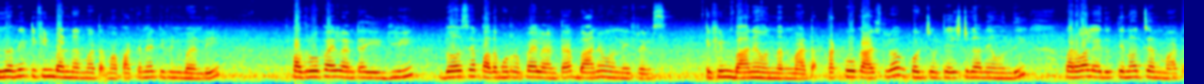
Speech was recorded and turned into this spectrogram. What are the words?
ఇదండి టిఫిన్ బండి అనమాట మా పక్కనే టిఫిన్ బండి. పది రూపాయలు అంట ఇడ్లీ దోశ పదమూడు రూపాయలు అంట బాగానే ఉన్నాయి ఫ్రెండ్స్. టిఫిన్ బాగానే ఉందన్నమాట. తక్కువ కాస్ట్లో కొంచెం టేస్ట్గానే ఉంది. పర్వాలేదు తినొచ్చు అనమాట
